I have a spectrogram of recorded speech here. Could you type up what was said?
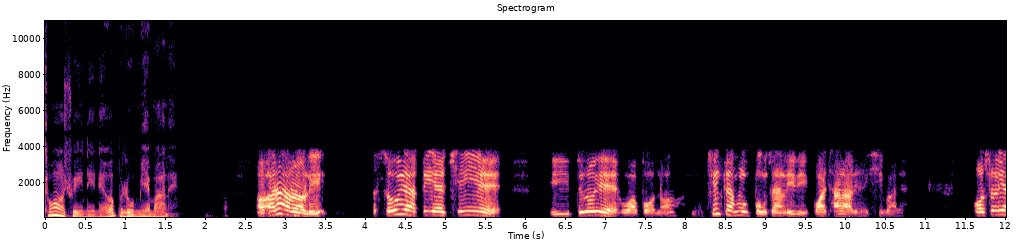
ထွန်းအောင်ရွှေအနေနဲ့ရောဘယ်လိုမြင်ပါလဲ။အော်အဲ့ဒါတော့လေအစိုးရတရချင်းရဲ့ဒီသူတို့ရဲ့ဟိုပါပေါ့နော်ချင်းကပ်မှုပုံစံလေးတွေကွာခြားတာတွေရှိပါတယ်။ဩစတြေးလျ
